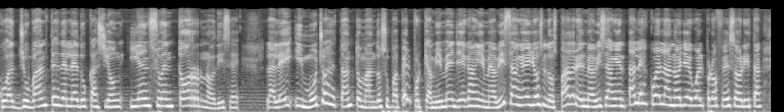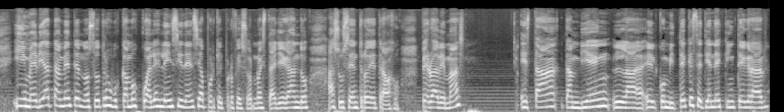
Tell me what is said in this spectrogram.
coadyuvantes de la educación y en su entorno, dice la ley, y muchos están tomando su papel, porque a mí me llegan y me avisan ellos, los padres, me avisan, en tal escuela no llegó el profesor y tal. inmediatamente nosotros buscamos cuál es la incidencia porque el profesor no está llegando a su centro de trabajo. Pero además está también el comité que se tiene que integrar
